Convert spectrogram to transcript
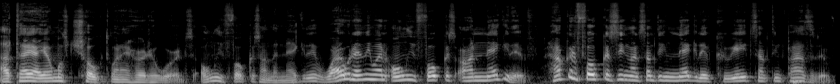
I'll tell you, I almost choked when I heard her words. Only focus on the negative? Why would anyone only focus on negative? How can focusing on something negative create something positive?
